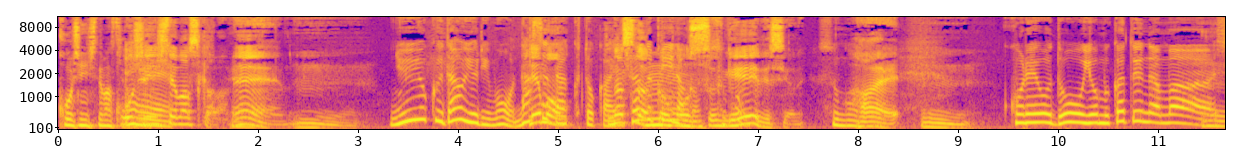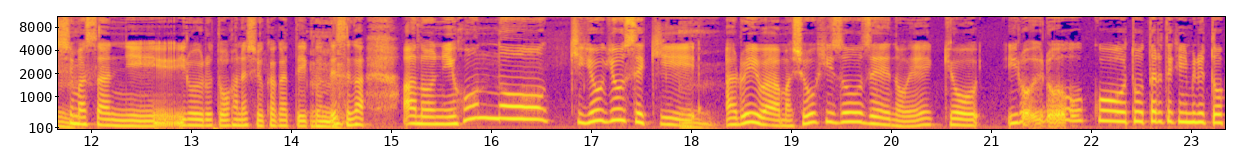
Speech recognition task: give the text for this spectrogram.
更新してます更新してますからね。うんニューヨークダウよりもナスダックとか S&P なんかすげえですよね。すごい。はい。うん、これをどう読むかというのは、まあ、島さんにいろいろとお話を伺っていくんですが、うん、あの、日本の企業業績、うん、あるいはまあ消費増税の影響、いろいろこうトータル的に見ると、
